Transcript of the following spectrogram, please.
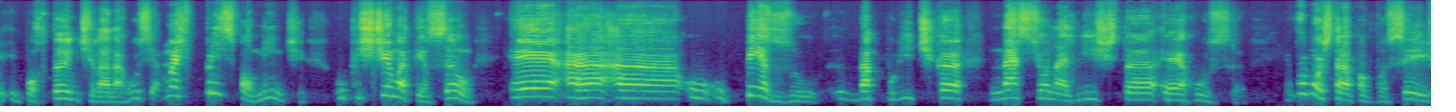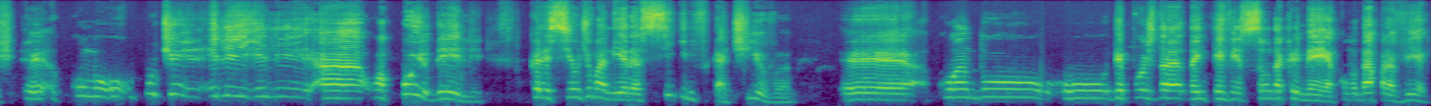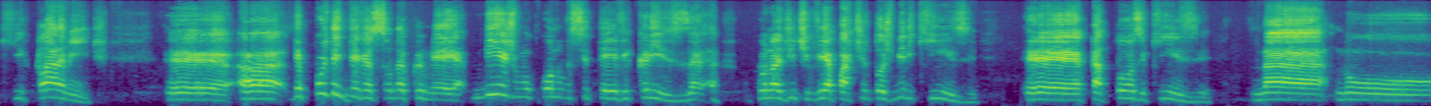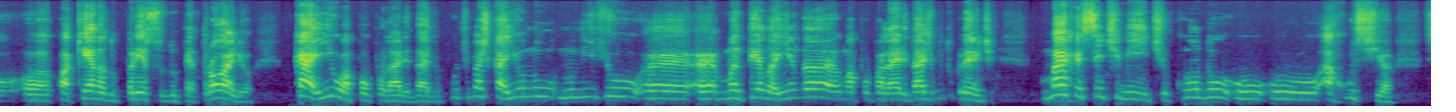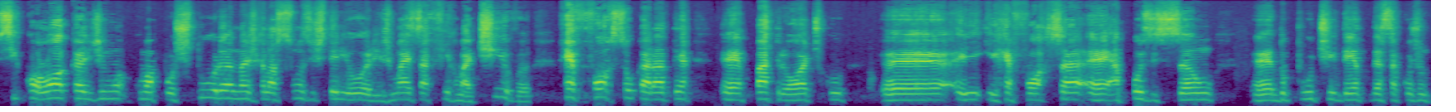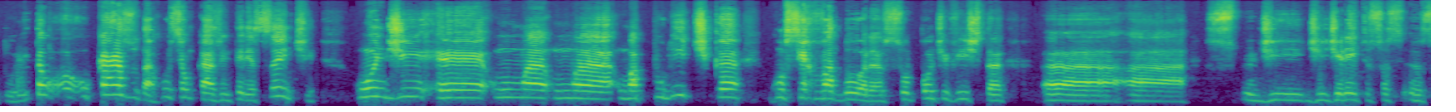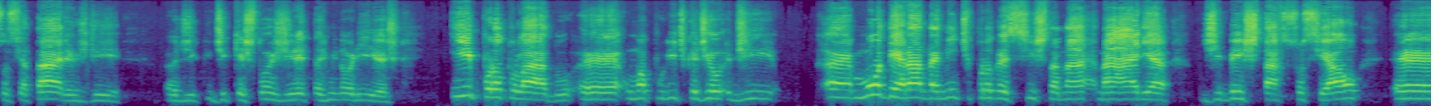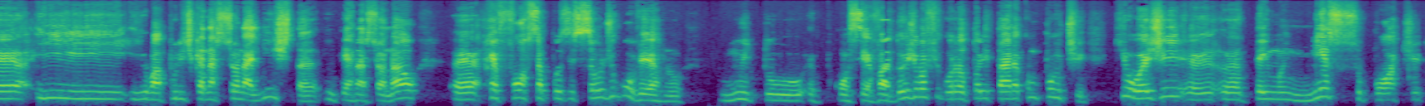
importante lá na Rússia, mas principalmente o que chama atenção é a, a, o, o, peso da política nacionalista é, russa. Vou mostrar para vocês é, como o Putin, ele, ele, a, o apoio dele cresceu de maneira significativa é, quando o, depois da, da, intervenção da Crimeia, como dá para ver aqui claramente. É, a, depois da intervenção da Crimeia, mesmo quando você teve crise, é, quando a gente vê a partir de 2015, é, 14, 15, na, no, com a queda do preço do petróleo, caiu a popularidade do Putin, mas caiu no, no nível, é, é, mantendo ainda uma popularidade muito grande. Mais recentemente, quando o, o, a Rússia se coloca de uma, uma, postura nas relações exteriores mais afirmativa, reforça o caráter é, patriótico é, e, e, reforça é, a posição é, do Putin dentro dessa conjuntura. Então, o, o caso da Rússia é um caso interessante, onde é, uma, uma, uma política conservadora, sob o ponto de vista uh, uh, de, de direitos societários, de, de, de, questões de direitos das minorias, e, por outro lado, é, uma política de, de é, moderadamente progressista na, na área de bem-estar social é, e, e uma política nacionalista internacional é, reforça a posição de um governo muito conservador de uma figura autoritária como Putin, que hoje eh, tem um imenso suporte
